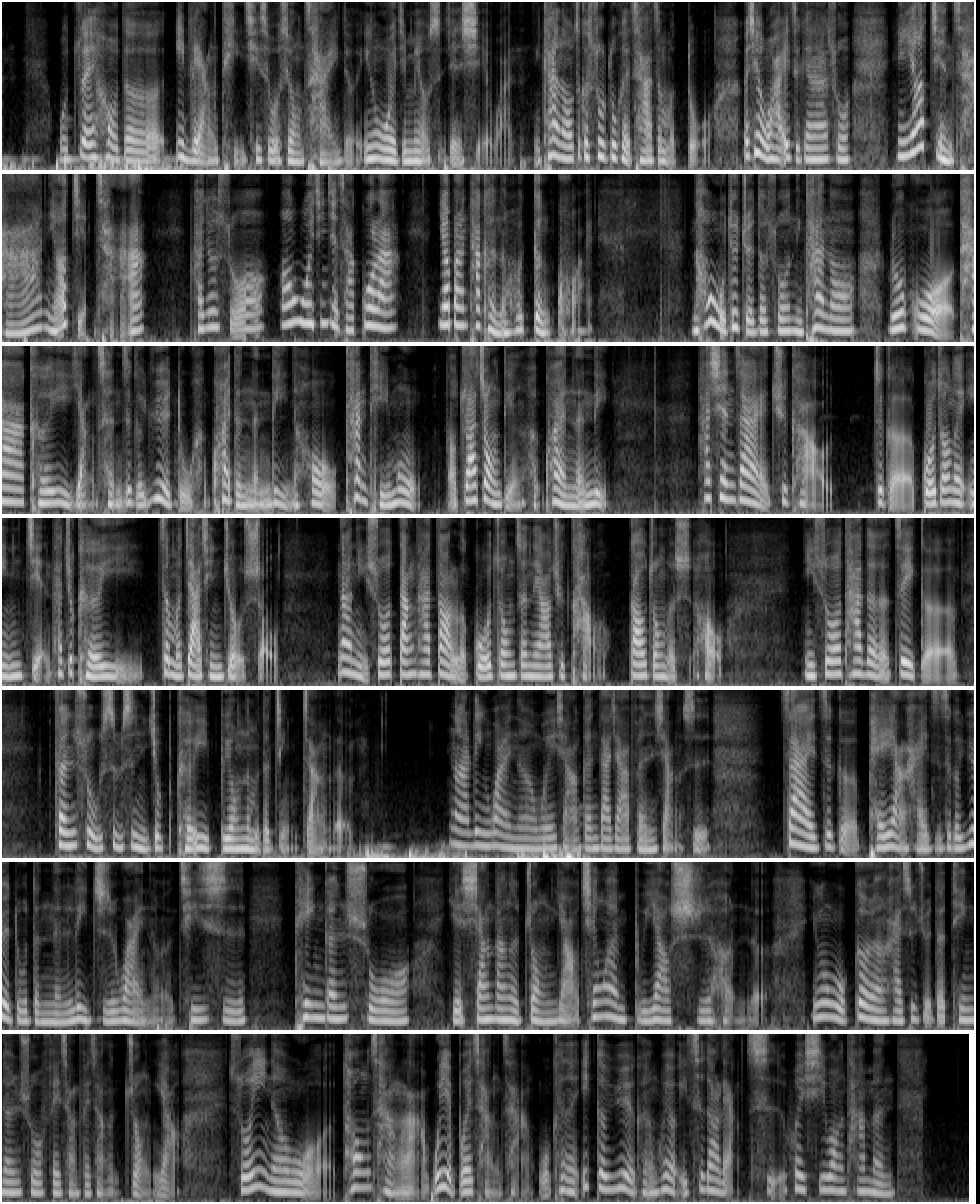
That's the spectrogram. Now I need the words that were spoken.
我最后的一两题其实我是用猜的，因为我已经没有时间写完。你看哦，这个速度可以差这么多，而且我还一直跟他说：“你要检查，你要检查。”他就说：“哦，我已经检查过啦。”要不然他可能会更快，然后我就觉得说，你看哦，如果他可以养成这个阅读很快的能力，然后看题目，然后抓重点很快的能力，他现在去考这个国中的英检，他就可以这么驾轻就熟。那你说，当他到了国中真的要去考高中的时候，你说他的这个分数是不是你就可以不用那么的紧张了？那另外呢，我也想要跟大家分享是，在这个培养孩子这个阅读的能力之外呢，其实听跟说也相当的重要，千万不要失衡了。因为我个人还是觉得听跟说非常非常的重要，所以呢，我通常啦，我也不会常常，我可能一个月可能会有一次到两次，会希望他们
